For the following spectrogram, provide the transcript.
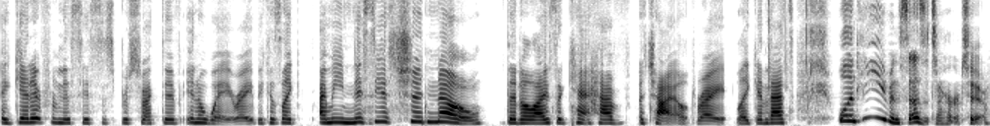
I get it from Nicias' perspective in a way, right? Because, like, I mean, Nicias should know that Eliza can't have a child, right? Like, and that's. Well, and he even says it to her, too.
